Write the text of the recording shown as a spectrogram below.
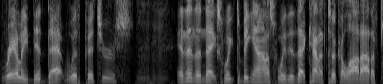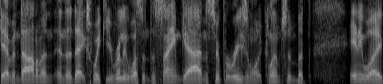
rarely did that with pitchers. Mm-hmm. And then the next week, to be honest with you, that kind of took a lot out of Kevin Donovan. And the next week, he really wasn't the same guy in the super regional at Clemson. But anyway,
